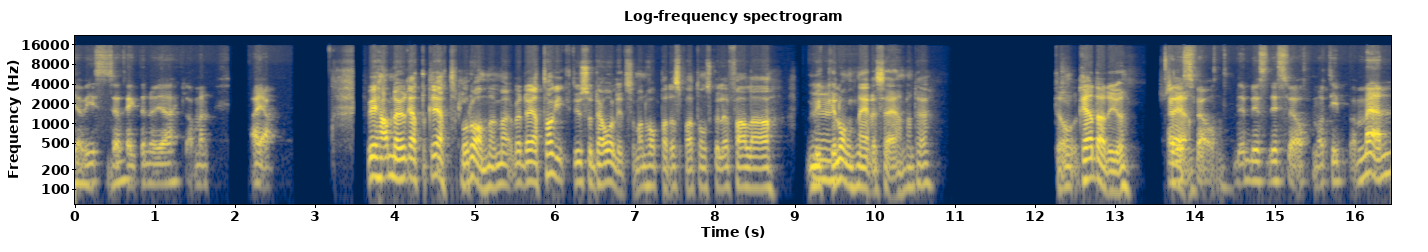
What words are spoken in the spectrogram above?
ja Mm. visst. Så jag tänkte nu jäklar men ja, ja. Vi hamnade ju rätt rätt på dem. Men ett tag gick det ju så dåligt så man hoppades på att de skulle falla mycket Mm. långt ner i serien. Men det, de räddade ju Ja, det är svårt. Det, blir, det är svårt med att tippa. Men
